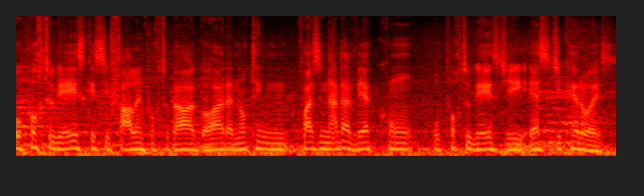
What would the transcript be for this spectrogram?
o português que se fala em Portugal agora não tem quase nada a ver com o português de essa de Queiroz.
